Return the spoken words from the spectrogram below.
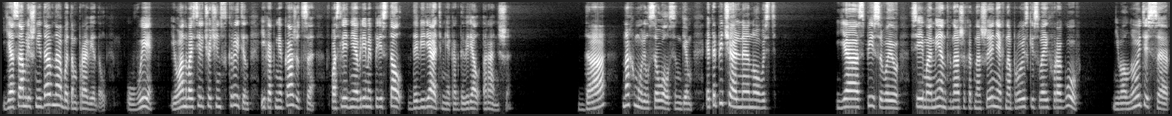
Я сам лишь недавно об этом проведал. Увы, Иоанн Васильевич очень скрытен и, как мне кажется, в последнее время перестал доверять мне, как доверял раньше. «Да», — нахмурился Уолсингем, — «это печальная новость». «Я списываю сей момент в наших отношениях на происки своих врагов. Не волнуйтесь, сэр.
